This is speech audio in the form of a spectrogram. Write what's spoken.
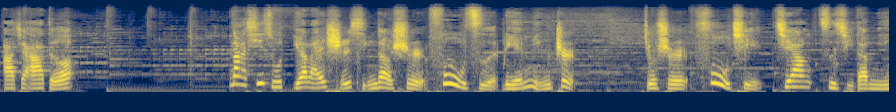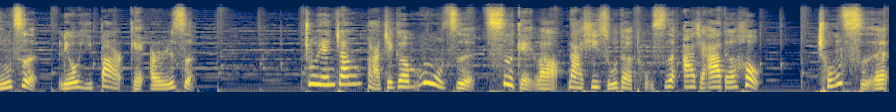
阿加阿德。纳西族原来实行的是父子联名制，就是父亲将自己的名字留一半给儿子。朱元璋把这个木字赐给了纳西族的土司阿加阿德后。从此，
